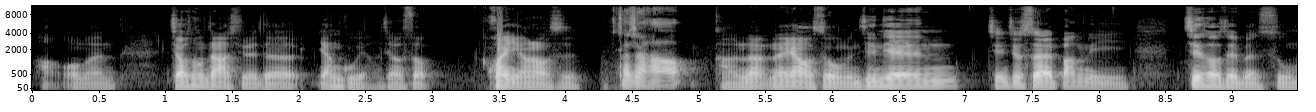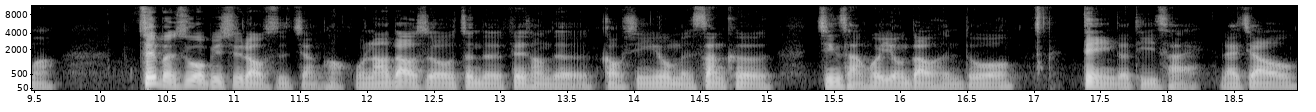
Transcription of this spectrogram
好，我们交通大学的杨谷杨教授，欢迎杨老师。大家好。好，那那杨老师，我们今天今天就是来帮你介绍这本书吗？这本书我必须老实讲哈，我拿到的时候真的非常的高兴，因为我们上课经常会用到很多电影的题材来教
